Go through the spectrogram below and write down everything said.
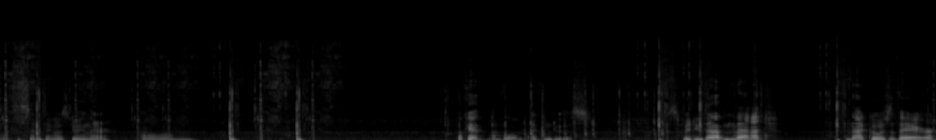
That's the same thing I was doing there. Um... Okay, hold on, I can do this. So if I do that and that, and that goes there...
